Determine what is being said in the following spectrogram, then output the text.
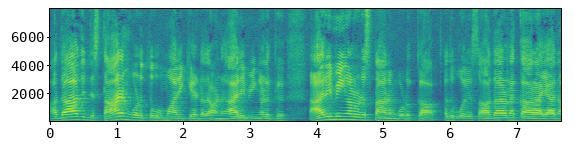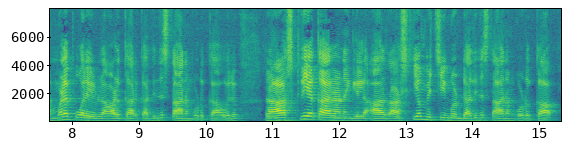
അതാതിന്റെ സ്ഥാനം കൊടുത്ത് ബഹുമാനിക്കേണ്ടതാണ് ആലിമ്യങ്ങൾക്ക് ആലിമ്യങ്ങളുടെ സ്ഥാനം കൊടുക്കുക. അതുപോലെ സാധാരണക്കാരായ നമ്മളെപ്പോലെയുള്ള ആൾക്കാർക്ക് അതിന്റെ സ്ഥാനം കൊടുക്കുക. ഒരു രാഷ്ട്രീയക്കാരാണെങ്കിൽ ആ രാഷ്ട്രീയം വെച്ചും കൊണ്ട് അതിന് സ്ഥാനം കൊടുക്കാം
